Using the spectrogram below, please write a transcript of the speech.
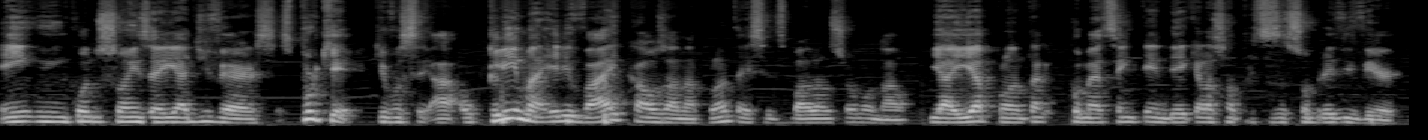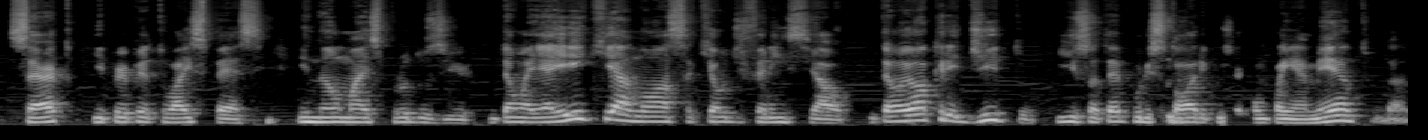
em, em condições aí adversas. Por quê? Porque você, a, o clima ele vai causar na planta esse desbalanço hormonal e aí a planta começa a entender que ela só precisa sobreviver, certo? E perpetuar a espécie e não mais produzir. Então é aí que a nossa que é o diferencial. Então eu acredito isso até por históricos de acompanhamento da,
